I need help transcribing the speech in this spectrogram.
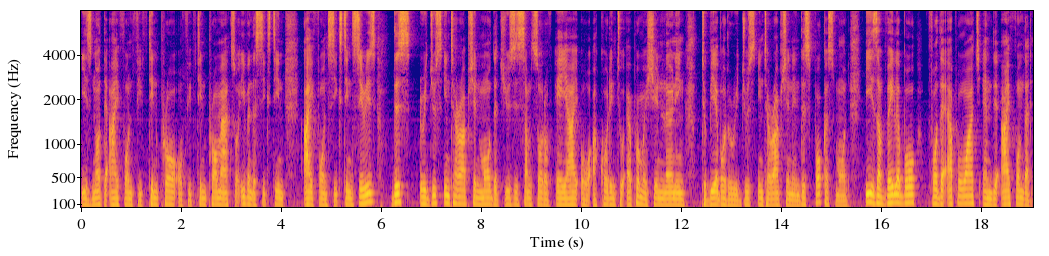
is not the iPhone 15 Pro or 15 Pro Max or even the 16 iPhone 16 series this reduce interruption mode that uses some sort of AI or according to Apple machine learning to be able to reduce interruption in this focus mode is available for the Apple Watch and the iPhone that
